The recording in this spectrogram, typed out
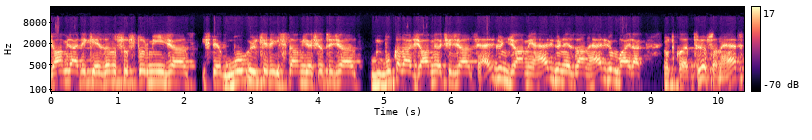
camilerdeki ezanı susturmayacağız, işte bu ülkede İslam yaşatacağız, bu kadar cami açacağız, her gün cami, her gün ezan, her gün bayrak nutku atıyorsan eğer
